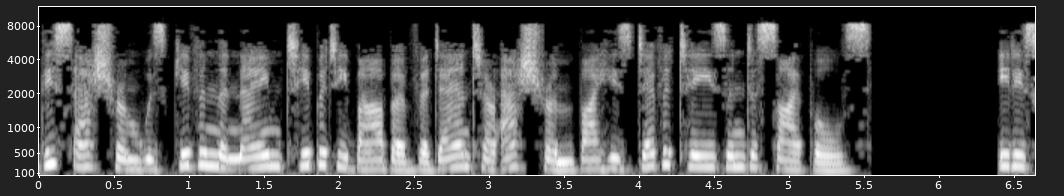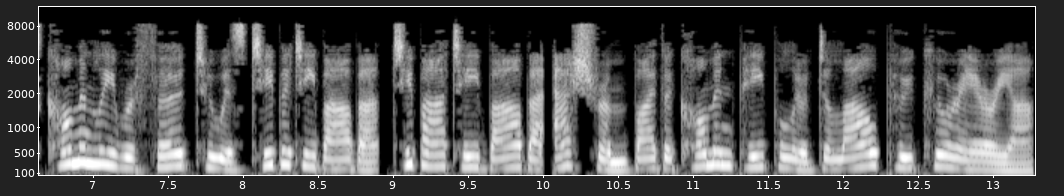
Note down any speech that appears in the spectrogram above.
This ashram was given the name Tibeti Baba Vedanta Ashram by his devotees and disciples. It is commonly referred to as Tibeti Baba, Tibati Baba ashram by the common people of Dalal Pukur area.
